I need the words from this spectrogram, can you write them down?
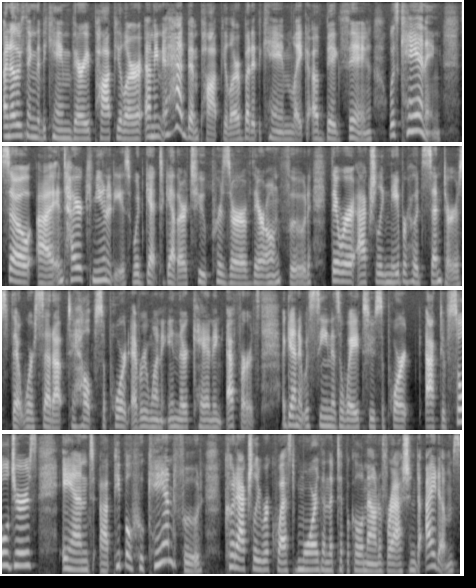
Another thing that became very popular, I mean, it had been popular, but it became like a big thing, was canning. So uh, entire communities would get together to preserve their own food. There were actually neighborhood centers that were set up to help support everyone in their canning efforts. Again, it was seen as a way to support active soldiers and uh, people who canned food could actually request more than the typical amount of rationed items.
